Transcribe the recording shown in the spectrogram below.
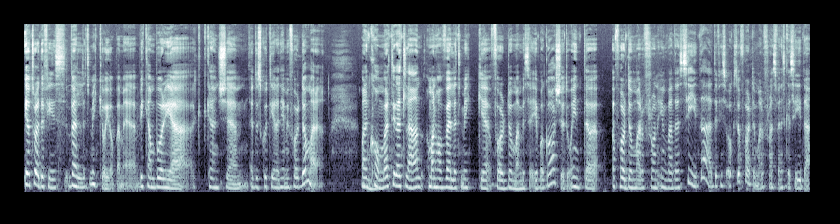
Jag tror att det finns väldigt mycket att jobba med. Vi kan börja kanske diskutera det här med fördomar. Man mm. kommer till ett land och man har väldigt mycket fördomar med sig i bagaget och inte fördomar från invandrarens sida. Det finns också fördomar från svenska sida.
